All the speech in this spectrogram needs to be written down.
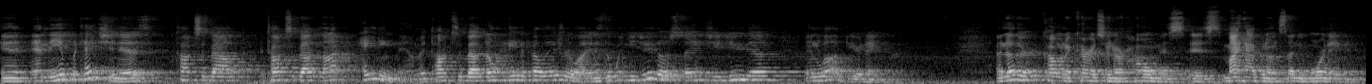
And, and the implication is, it talks about it talks about not hating them. It talks about don't hate a fellow Israelite. Is that when you do those things, you do them in love to your neighbor. Another common occurrence in our home is, is might happen on Sunday morning.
